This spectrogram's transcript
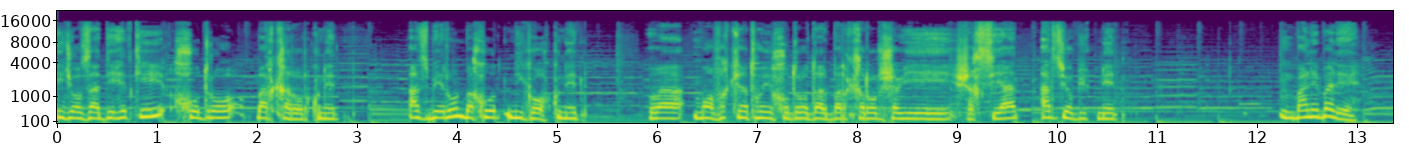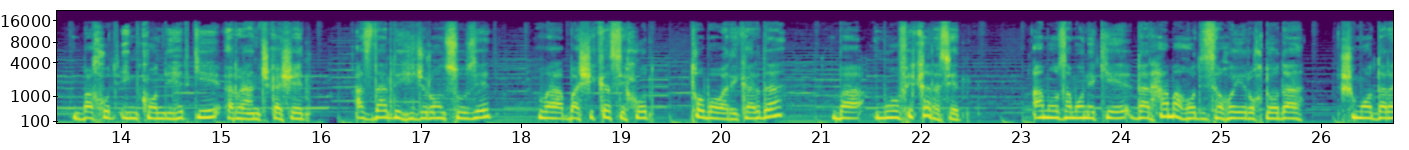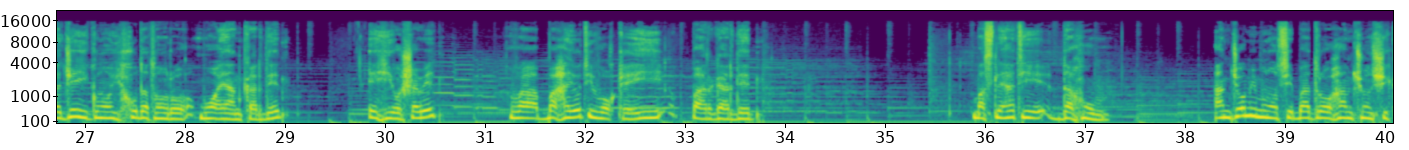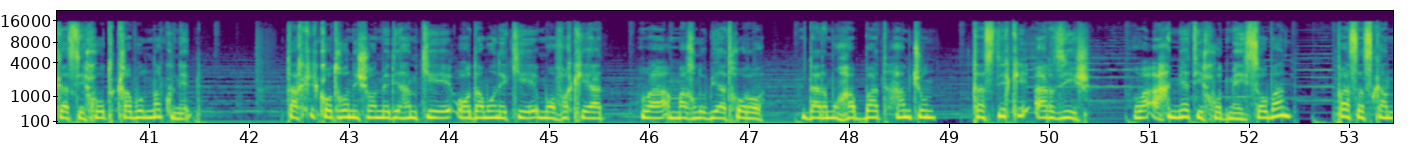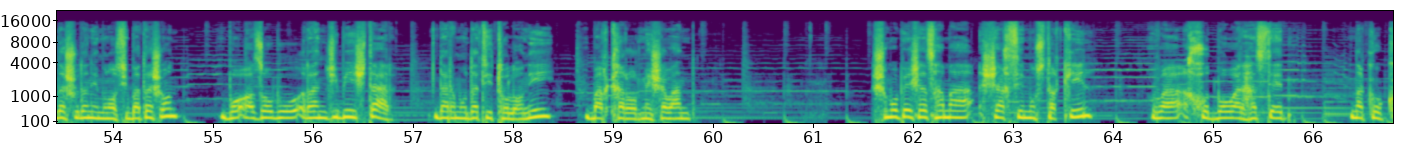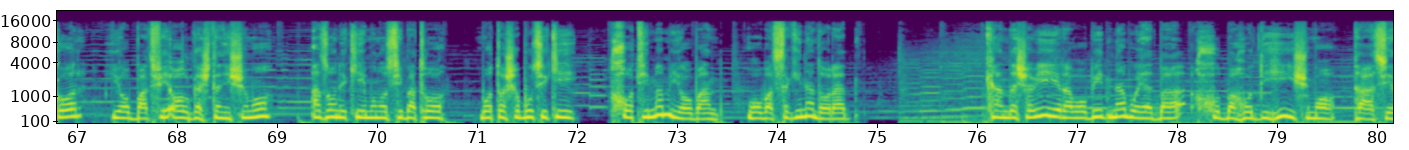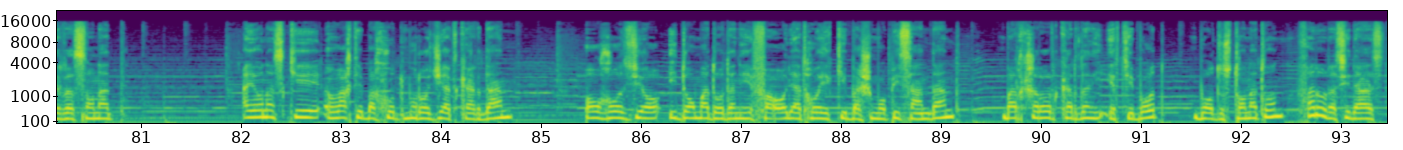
Иҷозат диҳед ки худро барқарор кунед аз берун ба худ нигоҳ кунед ва муваффақиятҳои худро дар барқароршавии шахсият арзёбӣ кунед. Бале бале ба худ имкон диҳед ки ранҷ кашед аз дарди ҳиҷрон сӯзед ва ба шикасти худ тобоварӣ карда ба мувофиқа расед. Аммо замоне ки дар ҳама ҳодисаҳои рухдода шумо дараҷаи гуноҳи худатонро муайян кардед эҳьё шавед ва ба ҳаёти воқеӣ баргардед. Маслиҳати даҳум. Анҷоми муносибатро ҳамчун шикасти худ қабул накунед. Таҳқиқотҳо нишон медиҳанд ки одамоне ки муваффақият ва мағлубиятҳоро дар муҳаббат ҳамчун тасдиқи арзиш ва аҳамияти худ меҳисобанд пас аз канда шудани муносибаташон бо азобу ранҷи бештар дар муддати тӯлонӣ барқарор мешаванд шумо пеш аз ҳама шахси мустақил ва худбовар ҳастед. Накӯкор ё бадфиол гаштани шумо аз оне ки муносибатҳо бо ташаббусе ки хотима меёбанд вобастагӣ надорад. Кандашавии равобит набояд ба худбаҳодиҳии шумо таъсир расонад. Аён аст ки вақте ба худ муроҷиат кардан оғоз ё идома додани фаъолиятҳое ки ба шумо писанданд барқарор кардани иртибот бо дӯстонатон фаро расидааст.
